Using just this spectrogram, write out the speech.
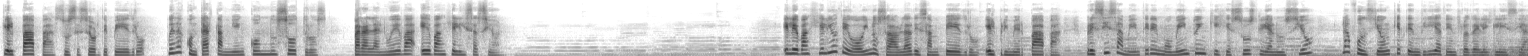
Que el Papa, sucesor de Pedro, pueda contar también con nosotros para la nueva evangelización. El Evangelio de hoy nos habla de San Pedro, el primer Papa, precisamente en el momento en que Jesús le anunció la función que tendría dentro de la iglesia.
